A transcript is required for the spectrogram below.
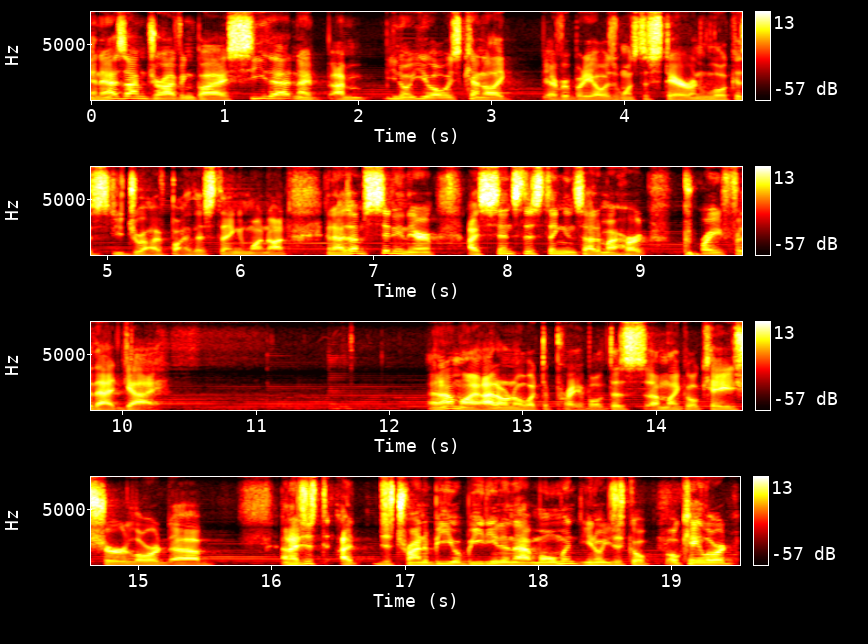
And as I'm driving by, I see that, and I, am you know, you always kind of like, everybody always wants to stare and look as you drive by this thing and whatnot. And as I'm sitting there, I sense this thing inside of my heart pray for that guy. And I'm like, I don't know what to pray about this. I'm like, okay, sure, Lord. Uh, and I just, I just trying to be obedient in that moment. You know, you just go, okay, Lord,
